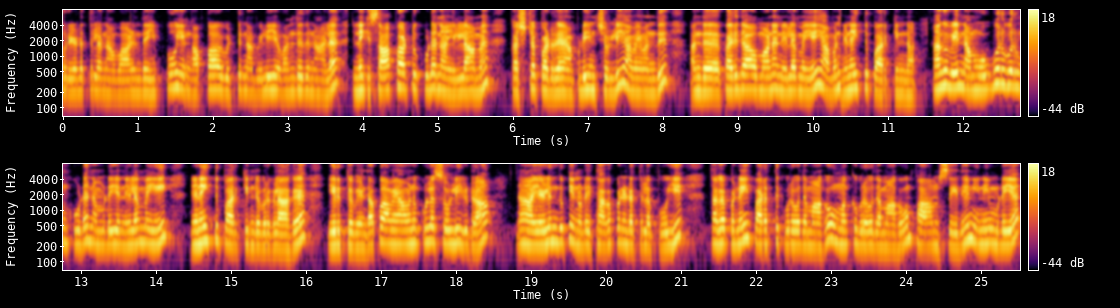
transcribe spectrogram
ஒரு இடத்துல நான் வாழ்ந்தேன். இப்போ எங்கள் அப்பாவை விட்டு நான் வெளியே வந்ததுனால இன்றைக்கி சாப்பாட்டு கூட நான் இல்லாமல் கஷ்டப்படுறேன் அப்படின்னு சொல்லி அவன் வந்து அந்த பரிதாபமான நிலைமையை அவன் நினைத்து பார்க்கின்றான். ஆகவே நம் ஒவ்வொருவரும் கூட நம்முடைய நிலைமையை நினைத்து பார்க்கின்றவர்களாக இருக்க வேண்டும். அப்போ அவன் அவனுக்குள்ளே சொல்லிடுறான் எழுந்து என்னுடைய தகப்பனிடத்தில் போய் தகப்பனை பரத்துக்கு விரோதமாக உமக்கு விரோதமாகவும் பாவம் செய்தேன். இனி உடைய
